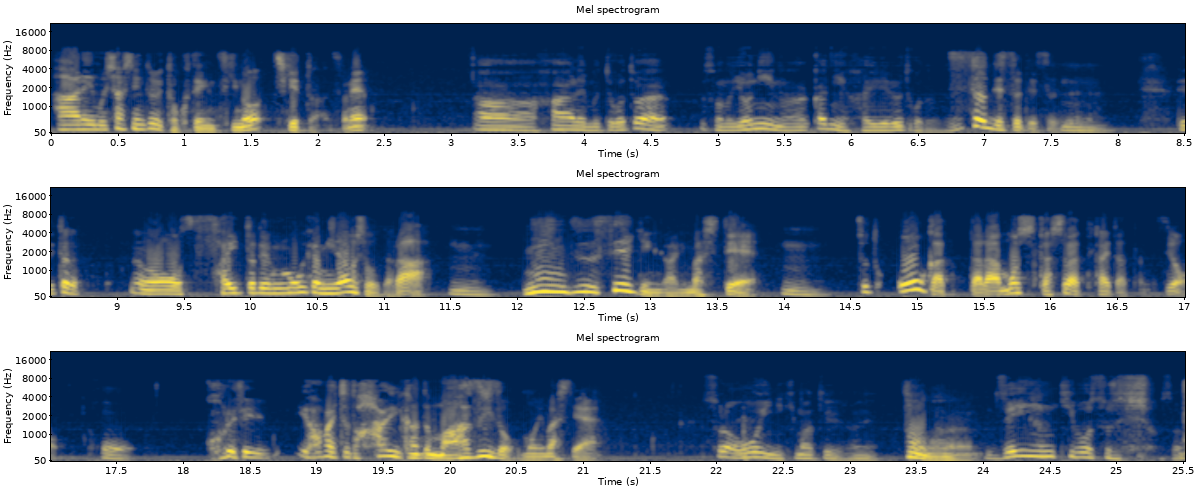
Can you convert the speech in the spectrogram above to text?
ハーレム写真という特典付きのチケットなんですよね。ああ、ハーレムってことは、その4人の中に入れるってことですね。そうです、そうです。うん。で、ただ、あのサイトでもう一回見直しておったら、うん。人数制限がありまして、うん。ちょっと多かったらもしかしたらって書いてあったんですよ。ほう。これで、やばい、ちょっと入りかんとまずいぞ、思いまして。それは大いに決まってるよね。そうなの。全員希望するでしょ、それ。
